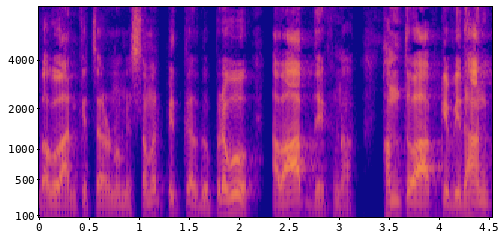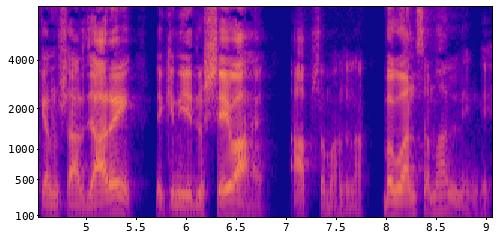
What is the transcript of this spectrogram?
भगवान के चरणों में समर्पित कर दो। प्रभु, अब आप देखना। हम तो आपके विधान के अनुसार जा रहे हैं, लेकिन ये जो सेवा है, आप संभालना। भगवान संभाल लेंगे।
